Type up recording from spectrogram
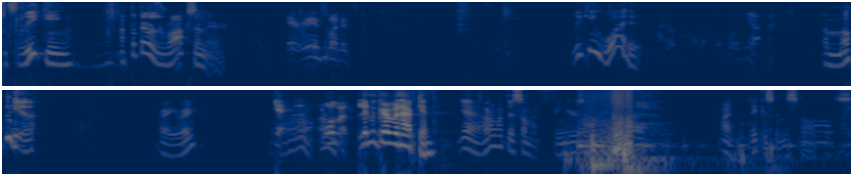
It's leaking. Mm-hmm. I thought there was rocks in there. There is, but it's it's leaking. Leaking what? I don't know, like ammonia. Ammonia. All right, you ready? Yeah. I don't, I don't- Hold on. Let me grab a napkin. yeah, I don't want this on my fingers. My dick is gonna smell like oh this.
